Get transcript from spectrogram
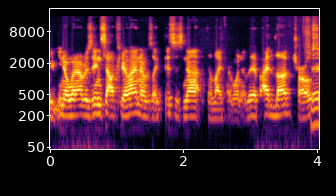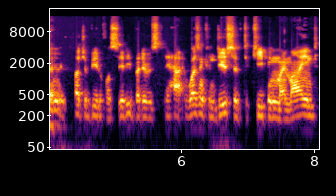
you know, when I was in South Carolina, I was like, this is not the life I want to live. I love Charleston. Sure. It's such a beautiful city, but it was, it, ha- it wasn't conducive to keeping my mind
